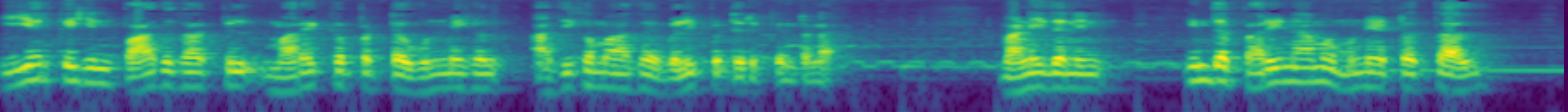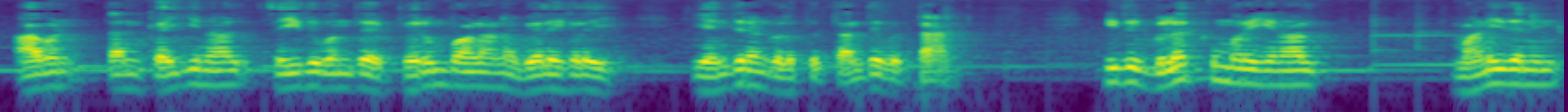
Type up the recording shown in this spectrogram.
இயற்கையின் பாதுகாப்பில் மறைக்கப்பட்ட உண்மைகள் அதிகமாக வெளிப்பட்டிருக்கின்றன. மனிதனின் இந்த பரிணாம முன்னேற்றத்தால் அவன் தன் கையினால் செய்து வந்த பெரும்பாலான வேலைகளை எந்திரங்களுக்கு தந்துவிட்டான் இது விளக்கு முறையினால் மனிதனின்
